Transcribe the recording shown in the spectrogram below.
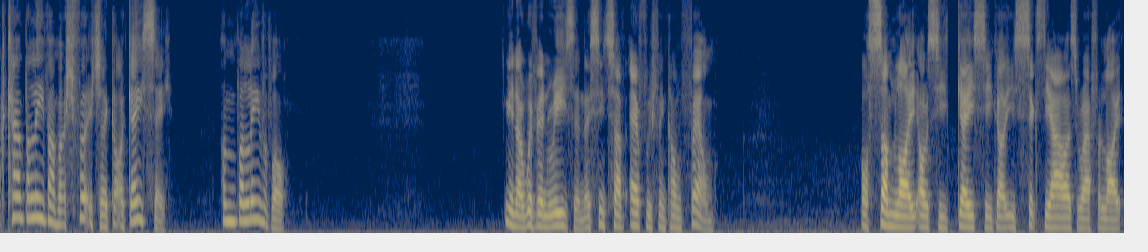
I can't believe how much footage they got of Gacy. Unbelievable. You know, within reason, they seem to have everything on film. Or some, like, obviously, Gacy got these 60 hours worth of, like,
